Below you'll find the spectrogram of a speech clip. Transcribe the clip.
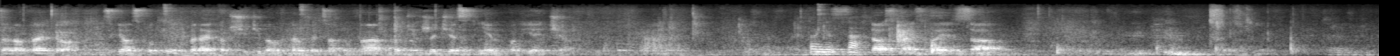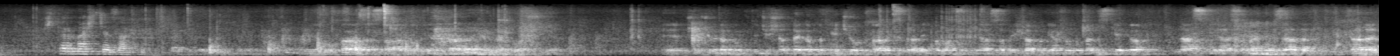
Celowego Związku Gmin Projektów z siedzibą w Bełżycach. Uchwała wchodzi w życie z dniem podjęcia. Kto jest za? Kto z Państwa jest za? 14 za. Uchwała została podjęta jednogłośnie. Y, Przejdźmy do punktu 10. Podjęcie uchwały w sprawie pomocy finansowej dla powiatu lubelskiego na sfinansowanie zadań, zadań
